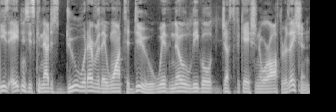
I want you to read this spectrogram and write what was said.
These agencies can now just do whatever they want to do with no legal justification or authorization.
